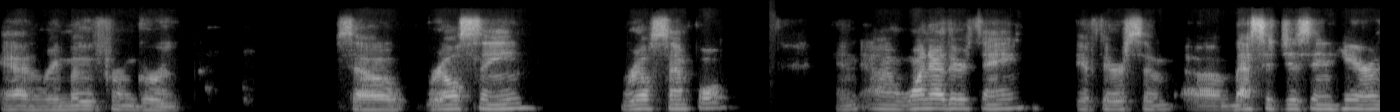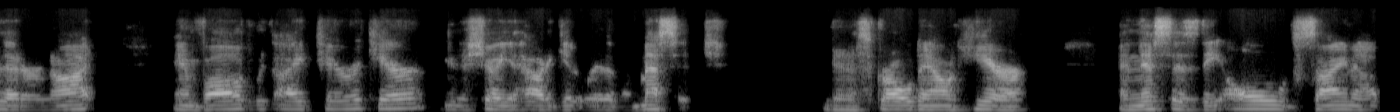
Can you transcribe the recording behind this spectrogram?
and remove from group. So real scene, real simple. And uh, one other thing, if there's some uh, messages in here that are not involved with iTeraCare, I'm going to show you how to get rid of a message. I'm going to scroll down here, and this is the old sign up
